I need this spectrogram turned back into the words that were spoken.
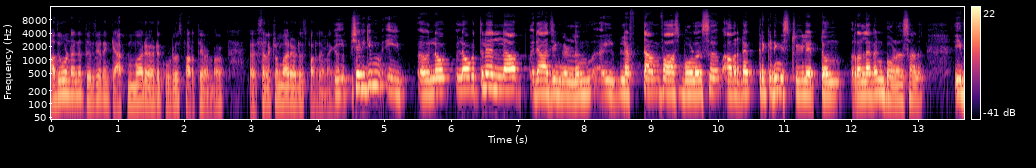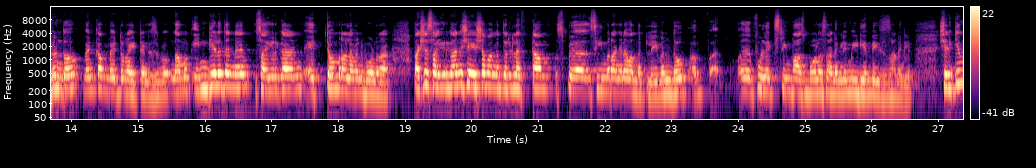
അതുകൊണ്ട് തന്നെ തീർച്ചയായിട്ടും ക്യാപ്റ്റന്മാരുമായിട്ട് കൂടുതൽ സ്പർദ്ധയുണ്ടോ? സെലക്ടർമാരുമായിട്ട് സ്പർദ്ധയുണ്ടോ? ശരിക്കും ഈ ലോ- ലോകത്തിലെ എല്ലാ രാജ്യങ്ങളിലും ഈ ലെഫ്റ്റ് ആം ഫാസ്റ്റ് ബോളേഴ്സ് അവരുടെ ക്രിക്കറ്റിംഗ് ഹിസ്റ്ററിയിൽ ഏറ്റവും റെലവന്റ് ബോളേഴ്സാണ് ആണ്. Even though when compare to right handers ഇപ്പോൾ നമുക്ക് ഇന്ത്യയിൽ തന്നെ സഹീർ ഖാൻ ഏറ്റവും റെലവന്റ് ബോളറാണ് പക്ഷേ സഹീർ ഖാന് ശേഷം അങ്ങനത്തെ ഒരു ലെഫ്റ്റ് ആം സീമർ അങ്ങനെ വന്നിട്ടില്ല. Even though full extreme fast bowlers ആണെങ്കിലും മീഡിയം പേസസ് ആണെങ്കിലും. ശരിക്കും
